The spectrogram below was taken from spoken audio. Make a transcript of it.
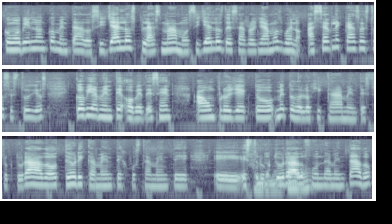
como bien lo han comentado, si ya los plasmamos, si ya los desarrollamos, bueno, hacerle caso a estos estudios que obviamente obedecen a un proyecto metodológicamente estructurado, teóricamente justamente eh, estructurado, fundamentado.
